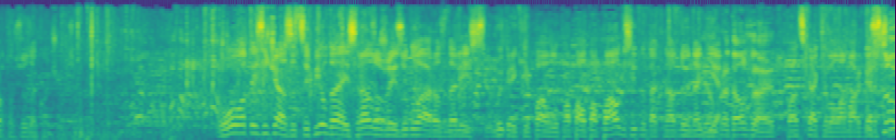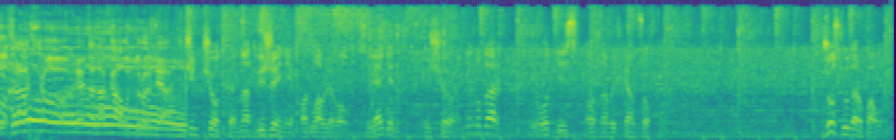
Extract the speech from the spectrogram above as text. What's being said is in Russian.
четвертом все закончилось. Вот и сейчас зацепил, да, и сразу же из угла раздались выкрики Павлу. Попал, попал, действительно так на одной И он ноге. продолжает. Подскакивал Амар Гарсия. снова хорошо. Это нокаут, друзья. Очень четко на движение подлавливал Селягин. Еще один удар. И вот здесь должна быть концовка. Жесткий удар у Павла.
